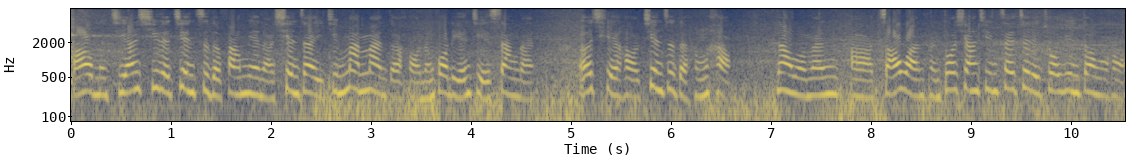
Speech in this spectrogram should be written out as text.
把我们吉安溪的建制的方面呢，现在已经慢慢的哈能够连接上来，而且哈建制的很好，让我们啊早晚很多乡亲在这里做运动哈，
